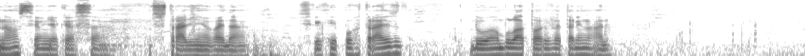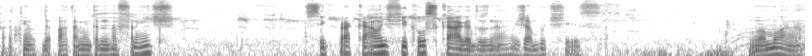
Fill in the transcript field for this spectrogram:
Não sei onde é que essa estradinha vai dar. Fica aqui por trás do ambulatório veterinário. Tem outro departamento ali na frente. Sigo pra cá onde ficam os cágados, né? Os jabutis. Vamos lá.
